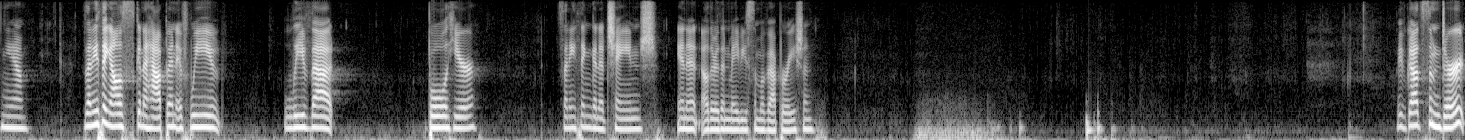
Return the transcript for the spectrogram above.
Yeah. Is anything else going to happen if we leave that bowl here? Is anything going to change in it other than maybe some evaporation? We've got some dirt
